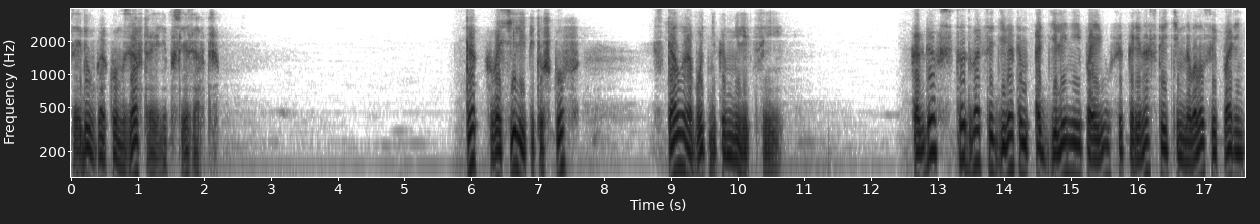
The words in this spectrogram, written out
Зайду в горком завтра или послезавтра. Так Василий Петушков стал работником милиции. Когда в 129-м отделении появился коренастый темноволосый парень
